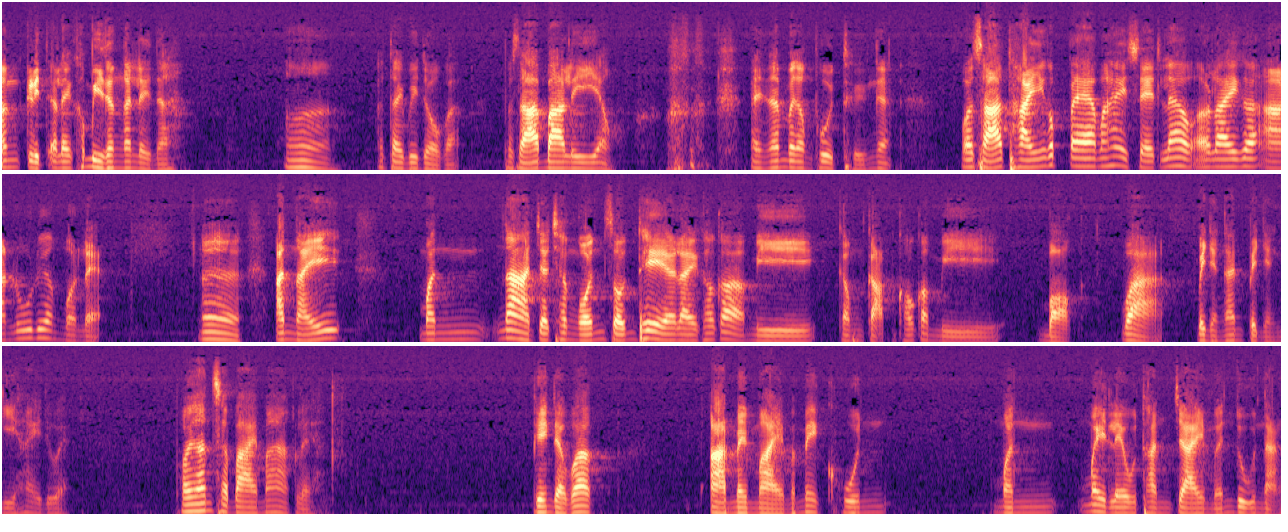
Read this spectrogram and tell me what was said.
อังกฤษอะไรเขามีทั้งนั้นเลยนะ เออพระไตรปิฎกอะภาษาบาลีเอา ไอ้นั้นไม่ต้องพูดถึงอะภาษาไทยก็แปลมาให้เสร็จแล้วอะไรก็อ่านรู้เรื่องหมดแหละ เออ อันไหนมันน่าจะชงนสนเทอะไรเขาก็มีกำกับเขาก็มีบอกว่าเป็นอย่างนั้นเป็นอย่างนี้ให้ด้วย เพราะฉะนั้นสบายมากเลย เพียงแต่ว่าอ่านใหม่ ๆ มันไม่คุ้น มันไม่เร็วทันใจเหมือนดูหนัง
